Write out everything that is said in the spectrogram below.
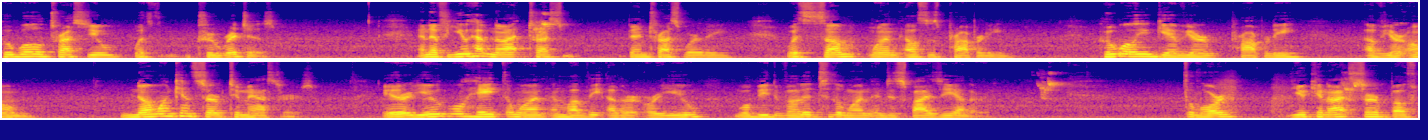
who will trust you with true riches? And if you have not trust been trustworthy with someone else's property, who will you give your property of your own? No one can serve two masters. Either you will hate the one and love the other, or you will be devoted to the one and despise the other. The Lord, you cannot serve both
